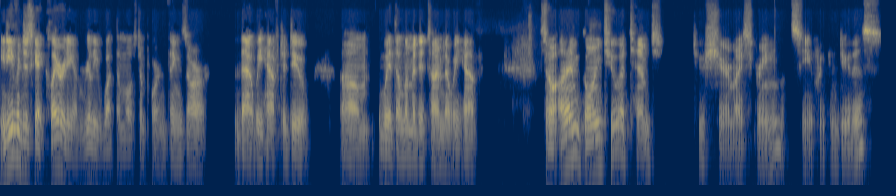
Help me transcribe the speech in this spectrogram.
and even just get clarity on really what the most important things are that we have to do um, with the limited time that we have. So I'm going to attempt to share my screen. Let's see if we can do this.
